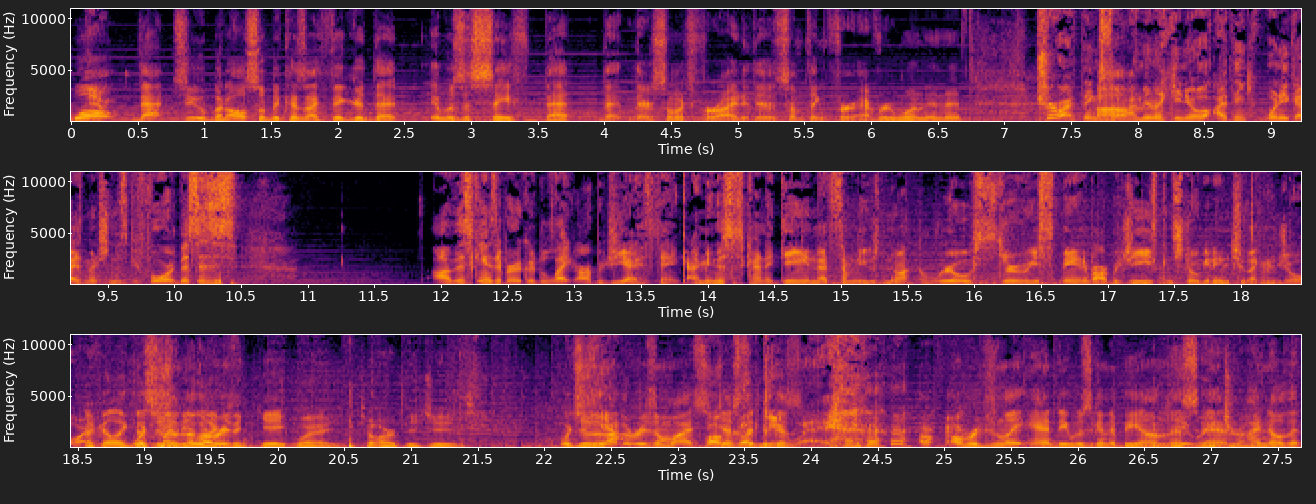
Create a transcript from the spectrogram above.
Well, Yeah. that too, but also because I figured that it was a safe bet that there's so much variety. There's something for everyone in it. True, I think so. Um, I mean, like you know, I think one of you guys mentioned this before. This is. Uh, this game is a very good light RPG, I think. I mean, this is kind of game that somebody who's not a real serious fan of RPGs can still get into, like enjoy. I feel like Which this is might be like reason- the gateway to RPGs. Which is Yeah. another reason why I suggested good because originally Andy was going to be on this, and drug. I know that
